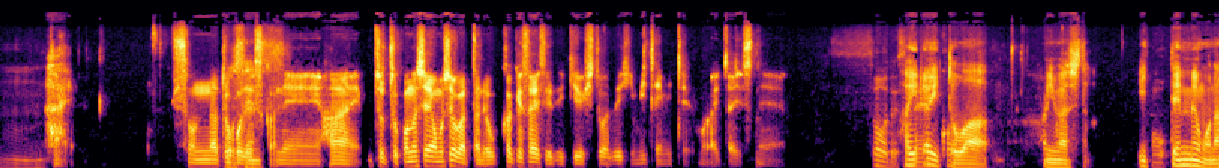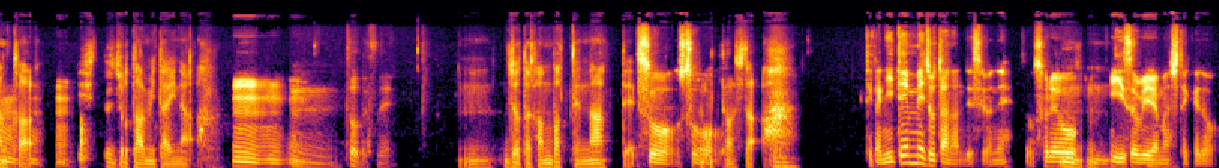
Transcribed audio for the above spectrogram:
うんはい。そんなとこですかね。はい。ちょっとこの試合面白かったんで、追っかけ再生できる人はぜひ見てみてもらいたいですね。そうですね。ハイライトは見ました。1点目もなんか、うん実質ジョタみたいな、うんうん。う。ん、そうですね。うん、ジョタ頑張ってんなってそうそう思って。ました。てか2点目ジョタなんですよね。それをうんうん言いそびれましたけど、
